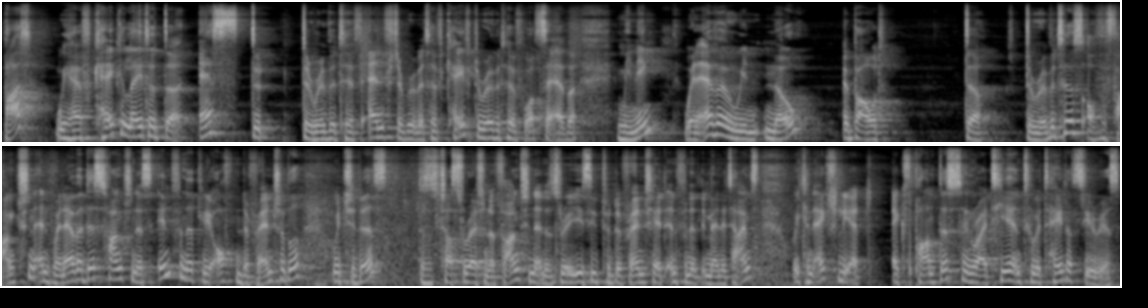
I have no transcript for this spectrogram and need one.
But we have calculated the s de derivative, nth derivative, kth derivative, whatsoever, meaning whenever we know about the derivatives of a function and whenever this function is infinitely often differentiable, which it is, this is just a rational function and it's really easy to differentiate infinitely many times, we can actually expand this thing right here into a Taylor series.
